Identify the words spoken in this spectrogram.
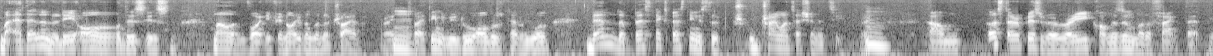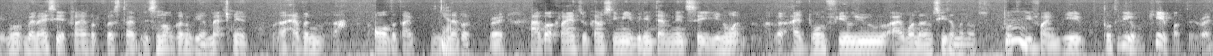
But at the end of the day, all of this is null and void if you're not even going to try, right? So I think if you do all those kind of work, then the best next best thing is to tr- try one session and see, right? Um, us therapists we're very cognizant about the fact that you know when I see a client for the first time, it's not going to be a match made in heaven all the time, Yeah. never, right? I've got clients who come see me within ten minutes say, you know what, I don't feel you, I want to see someone else. Totally fine, be totally okay about it, right?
